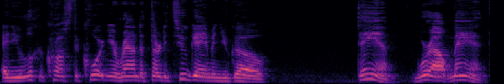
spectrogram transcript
and you look across the court and you're around a 32 game and you go, "Damn, we're outmanned."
